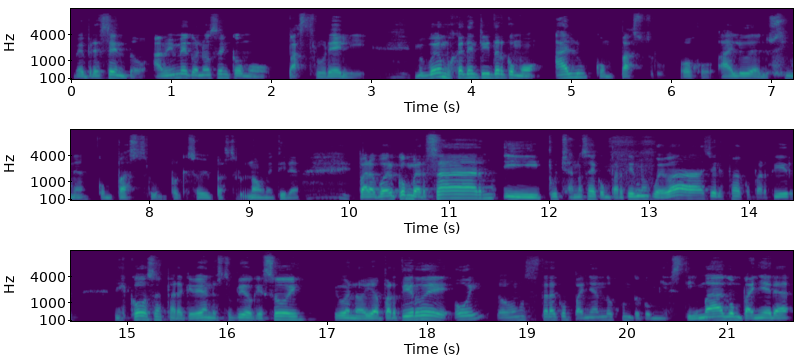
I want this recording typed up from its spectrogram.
Me presento, a mí me conocen como Pastrurelli. Me pueden buscar en Twitter como Alu con Pastru. Ojo, Alu de Alucina con Pastru, porque soy Pastru. No, mentira. Para poder conversar y, pucha, no sé, compartirnos huevadas. Yo les puedo compartir mis cosas para que vean lo estúpido que soy. Y bueno, y a partir de hoy lo vamos a estar acompañando junto con mi estimada compañera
